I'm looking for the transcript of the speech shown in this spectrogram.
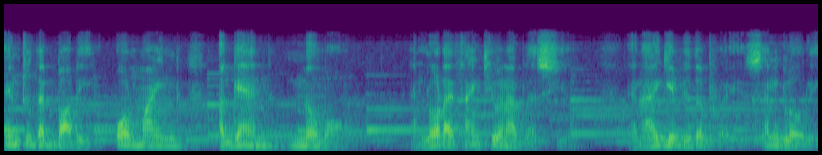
into that body or mind again no more. And Lord, I thank you and I bless you. And I give you the praise and glory,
